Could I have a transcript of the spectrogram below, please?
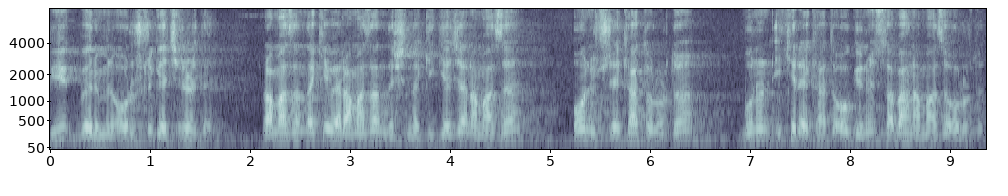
büyük bölümünü oruçlu geçirirdi. Ramazandaki ve Ramazan dışındaki gece namazı 13 rekat olurdu. Bunun iki rekatı o günün sabah namazı olurdu.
